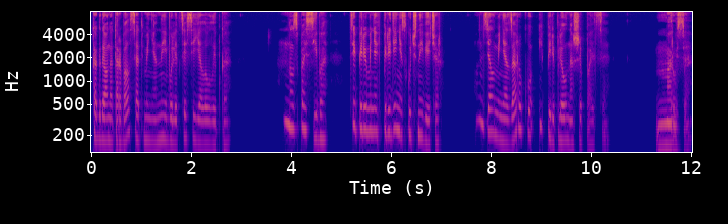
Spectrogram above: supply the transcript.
Когда он оторвался от меня, на его лице сияла улыбка. «Ну, спасибо. Теперь у меня впереди нескучный вечер». Он взял меня за руку и переплел наши пальцы. «Маруся,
